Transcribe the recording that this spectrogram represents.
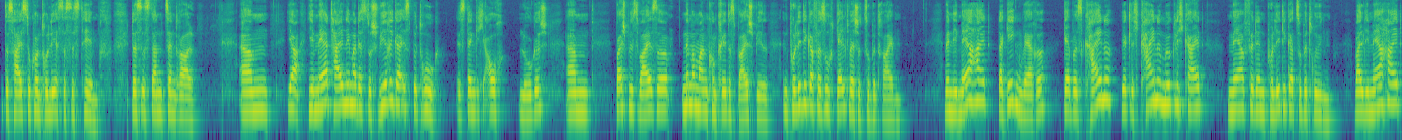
das heißt, du kontrollierst das System. Das ist dann zentral. Ähm, ja, je mehr Teilnehmer, desto schwieriger ist Betrug. Ist, denke ich, auch logisch. Ähm, beispielsweise, nehmen wir mal ein konkretes Beispiel. Ein Politiker versucht, Geldwäsche zu betreiben. Wenn die Mehrheit dagegen wäre, gäbe es keine, wirklich keine Möglichkeit mehr für den Politiker zu betrügen, weil die Mehrheit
